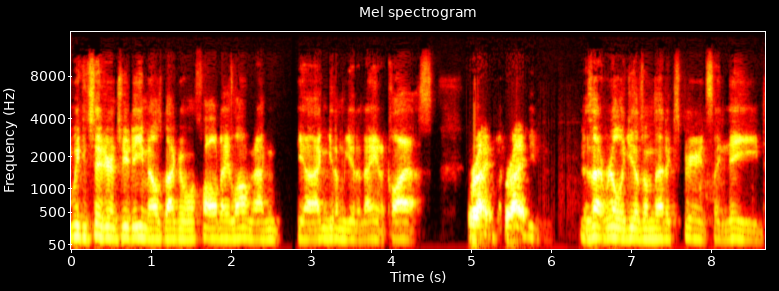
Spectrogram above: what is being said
we can sit here and shoot emails back and forth all day long and i can yeah i can get them to get an a in a class right right does that really give them that experience they need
